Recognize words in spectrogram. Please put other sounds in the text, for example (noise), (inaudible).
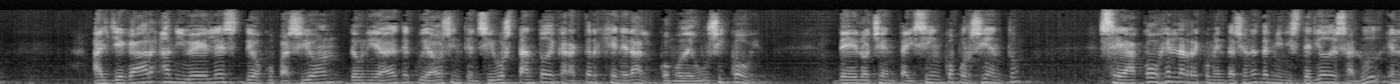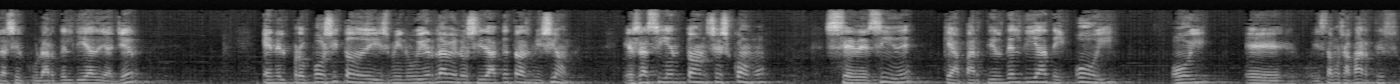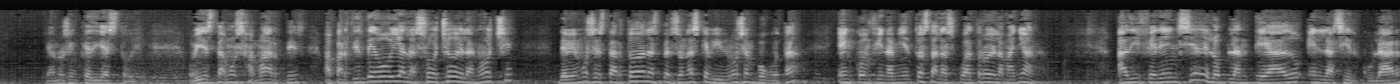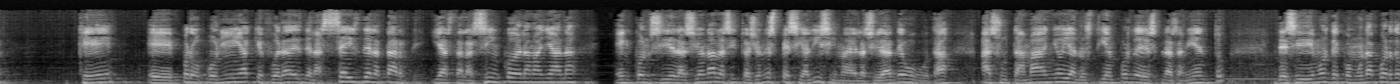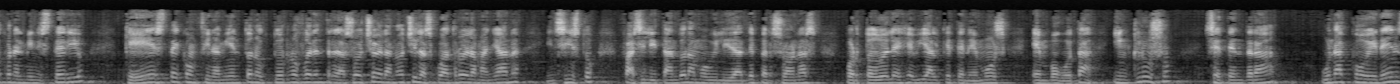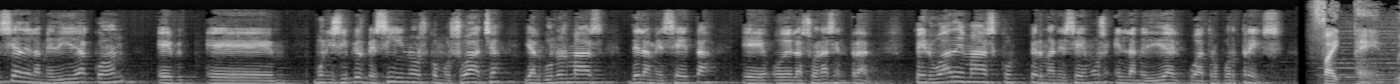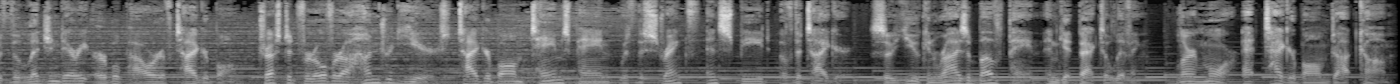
Al llegar a niveles de ocupación de unidades de cuidados intensivos, tanto de carácter general como de UCI COVID, del 85%, se acogen las recomendaciones del Ministerio de Salud en la circular del día de ayer en el propósito de disminuir la velocidad de transmisión. Es así entonces como se decide que a partir del día de hoy, hoy, eh, estamos a martes, ya no sé en qué día estoy, hoy estamos a martes, a partir de hoy a las 8 de la noche debemos estar todas las personas que vivimos en Bogotá en confinamiento hasta las 4 de la mañana. A diferencia de lo planteado en la circular que eh, proponía que fuera desde las 6 de la tarde y hasta las 5 de la mañana en consideración a la situación especialísima de la ciudad de Bogotá, a su tamaño y a los tiempos de desplazamiento, decidimos de común acuerdo con el Ministerio que este confinamiento nocturno fuera entre las 8 de la noche y las 4 de la mañana, insisto, facilitando la movilidad de personas por todo el eje vial que tenemos en Bogotá. Incluso se tendrá una coherencia de la medida con eh, eh, municipios vecinos como Soacha y algunos más de la meseta eh, o de la zona central. Pero además permanecemos en la medida del 4x3. Fight pain with the legendary herbal power of Tiger Balm. Trusted for over a hundred years, Tiger Balm tames pain with the strength and speed of the tiger, so you can rise above pain and get back to living. Learn more at tigerbalm.com.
